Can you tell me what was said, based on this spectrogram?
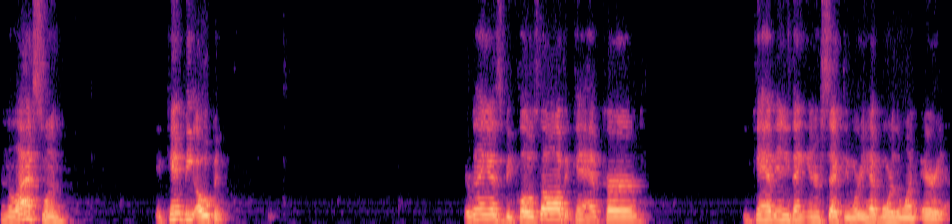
And the last one, it can't be open. Everything has to be closed off. It can't have curved. You can't have anything intersecting where you have more than one area.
